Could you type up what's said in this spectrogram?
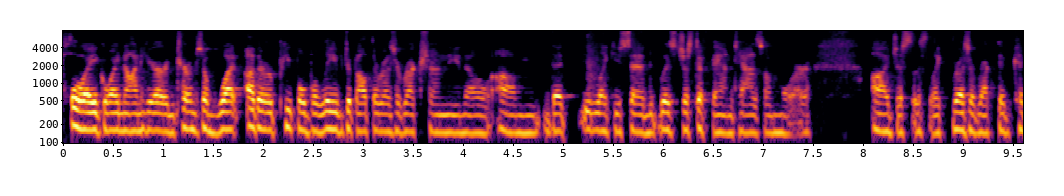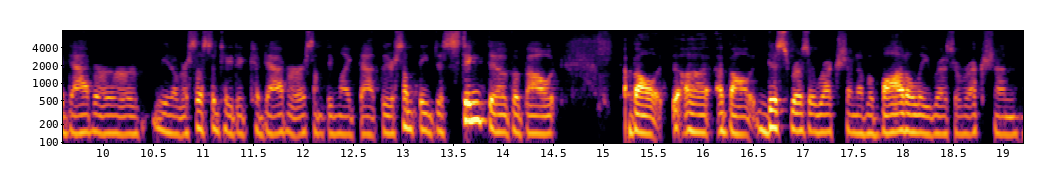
ploy going on here in terms of what other people believed about the resurrection, you know, um, that, like you said, was just a phantasm or uh, just this like resurrected cadaver or, you know, resuscitated cadaver or something like that. There's something distinctive about about uh, about this resurrection of a bodily resurrection.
